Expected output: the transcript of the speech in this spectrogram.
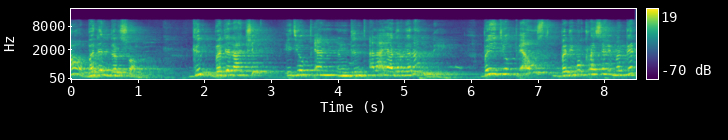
አዎ በደል ደርሷል። ግን በደላችን ኢትዮጵያን እንድንጠላ ያደርገናል እንዴ? በኢትዮጵያ ውስጥ በዲሞክራሲያዊ መንገድ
